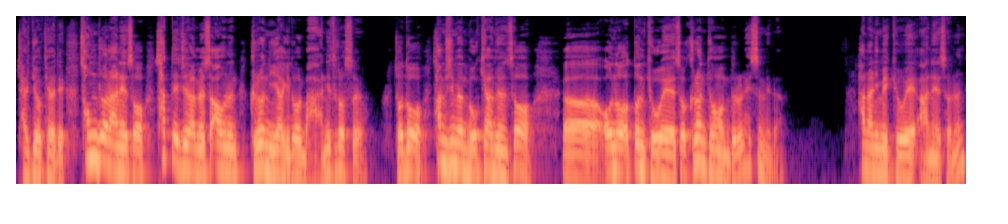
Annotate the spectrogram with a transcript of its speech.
잘 기억해야 돼. 성전 안에서 삿대질하며 싸우는 그런 이야기도 많이 들었어요. 저도 30년 목회하면서 어, 어느 어떤 교회에서 그런 경험들을 했습니다. 하나님의 교회 안에서는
